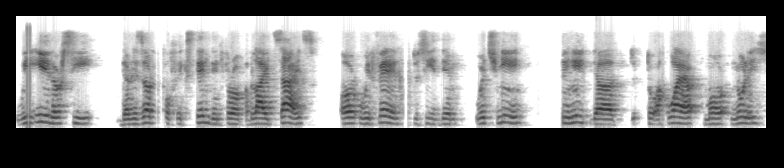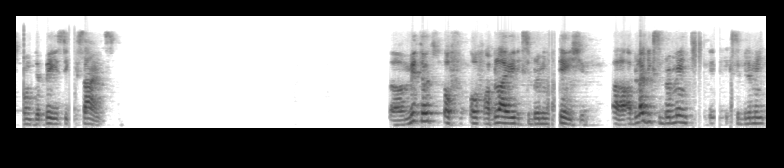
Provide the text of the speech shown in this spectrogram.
We either see the result of extending from applied science or we fail to see them, which means we need uh, to, to acquire more knowledge from the basic science. Uh, methods of, of applied experimentation. Uh, applied experiment, experiment,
